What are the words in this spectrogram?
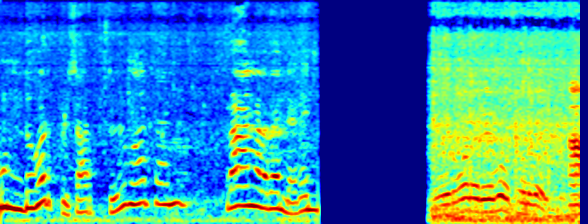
മുണ്ട് കൊടുത്തു. ഷർട്ട് മാറ്റാൻ പ്രാങ്ങളതല്ലേ വലിയ ആ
